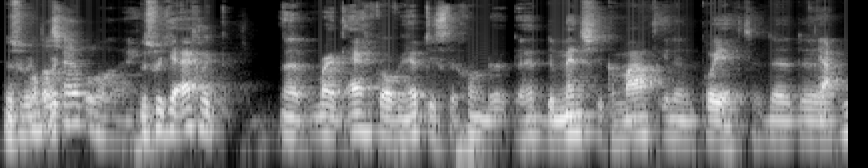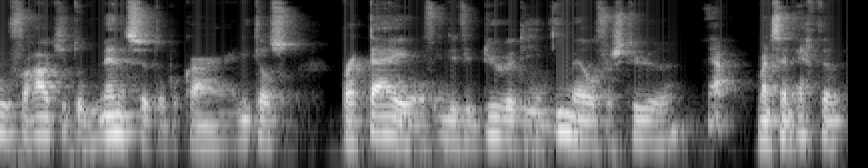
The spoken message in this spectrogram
Dus Want dat is heel belangrijk. Dus wat je eigenlijk, uh, waar het eigenlijk over hebt, is de, gewoon de, de, de menselijke maat in een project. De, de, Hoe verhoud je tot mensen tot elkaar? En niet als partijen of individuen die een e-mail versturen. Ja. Maar het zijn echte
